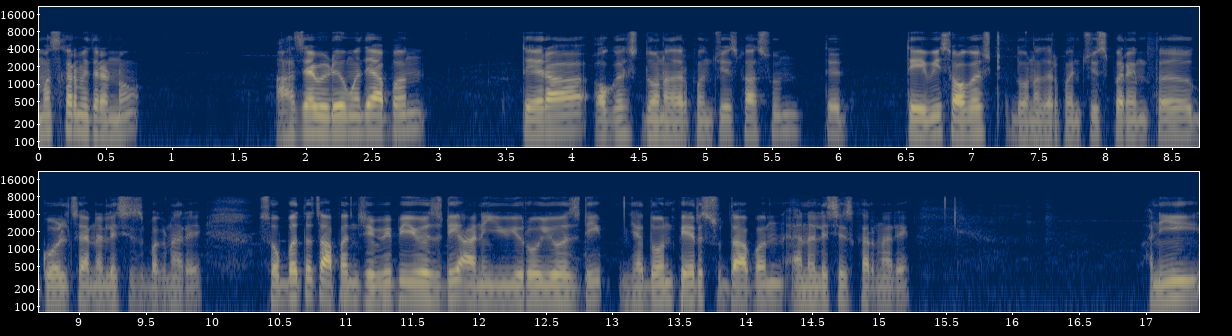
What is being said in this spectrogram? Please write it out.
नमस्कार मित्रांनो. आज या व्हिडिओमध्ये आपण तेरा ऑगस्ट दोन हजार पंचवीसपासून ते तेवीस ऑगस्ट दोन हजार पंचवीसपर्यंत गोल्डचं ॲनालिसिस बघणार आहे. सोबतच आपण G B P U S D आणि युरो यू एस डी या दोन पेअर्ससुद्धा आपण ॲनालिसिस करणार आहे. आणि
